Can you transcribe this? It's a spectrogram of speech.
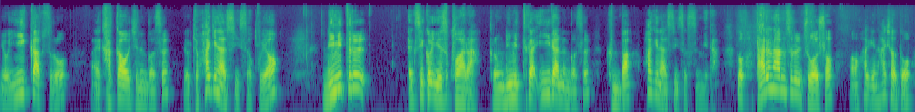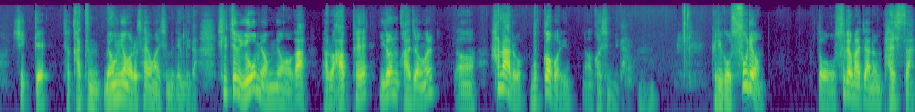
이 값으로 가까워지는 것을 이렇게 확인할 수 있었고요. 리미트를 x 이퀄 2에서 구하라. 그럼 limit가 2라는 것을 금방 확인할 수 있었습니다. 또 다른 함수를 주어서 어, 확인하셔도 쉽게 같은 명령어를 사용하시면 됩니다. 실제로 이 명령어가 바로 앞에 이런 과정을 어, 하나로 묶어버린 어, 것입니다. 그리고 수렴, 또 수렴하지 않은 발산,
